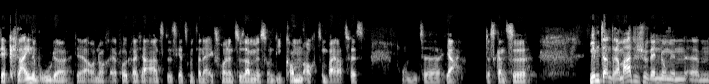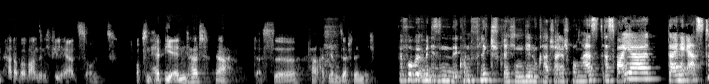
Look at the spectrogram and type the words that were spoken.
der kleine Bruder, der auch noch erfolgreicher Arzt ist, jetzt mit seiner Ex-Freundin zusammen ist und die kommen auch zum Weihnachtsfest. Und äh, ja, das Ganze nimmt dann dramatische Wendungen, ähm, hat aber wahnsinnig viel Herz und ob es ein Happy End hat, ja, das äh, verrate ich an dieser Stelle nicht. Bevor wir über diesen Konflikt sprechen, den du gerade schon angesprochen hast, das war ja deine erste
